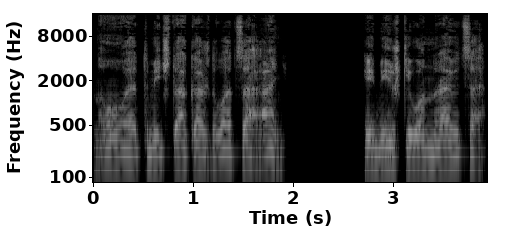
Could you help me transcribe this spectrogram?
Ну, это мечта каждого отца, Ань. И Мишке вон нравится.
